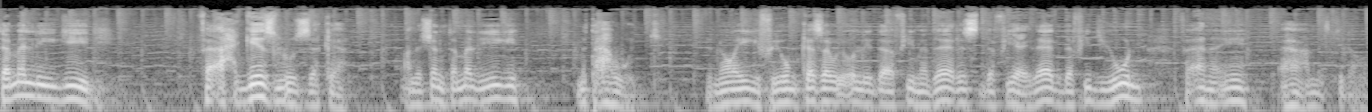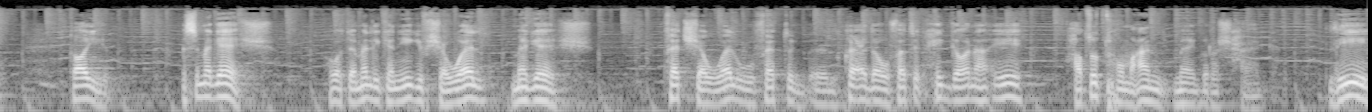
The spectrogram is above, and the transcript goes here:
تملي يجيلي فأحجز له الزكاة. علشان تملي يجي متعود. إن هو يجي في يوم كذا ويقول لي ده في مدارس ده في علاج ده في ديون. فأنا إيه؟ هعمل كده أهو. طيب بس ما جاش. هو تملي كان يجي في شوال ما جاش. فات شوال وفات القعدة وفات الحجة وأنا إيه؟ حاططهم عندي. ما يجراش حاجة. ليه؟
